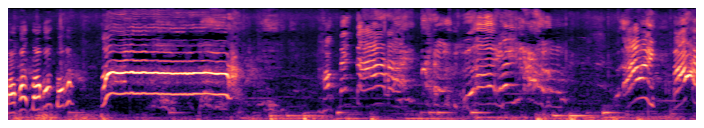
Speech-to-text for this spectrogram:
បោកបោកបោក học đánh ta ơi ơi ơi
